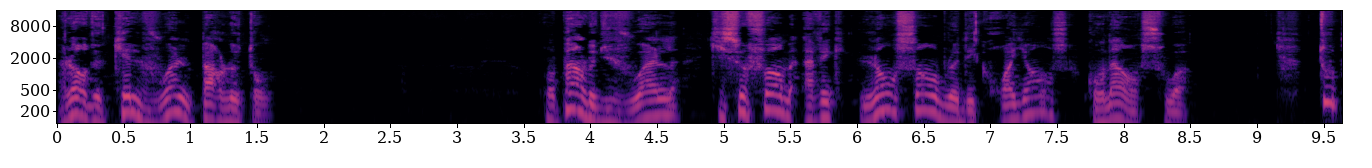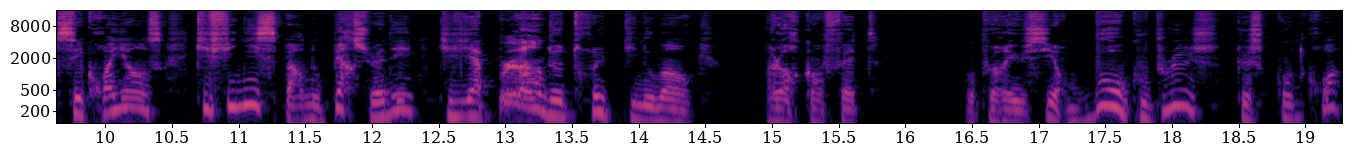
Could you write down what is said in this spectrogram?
Alors de quel voile parle-t-on? On parle du voile qui se forme avec l'ensemble des croyances qu'on a en soi. Toutes ces croyances qui finissent par nous persuader qu'il y a plein de trucs qui nous manquent, alors qu'en fait, on peut réussir beaucoup plus que ce qu'on croit.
